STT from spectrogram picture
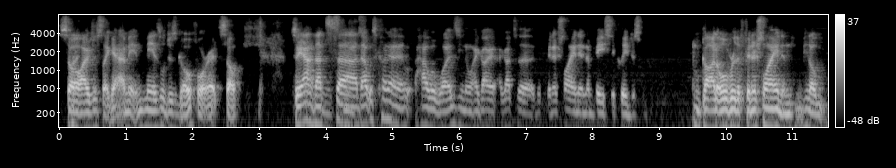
So right. I was just like, yeah, I may, may as well just go for it. So, so yeah, that's, uh, that was kind of how it was. You know, I got, I got to the finish line and I basically just got over the finish line and, you know,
